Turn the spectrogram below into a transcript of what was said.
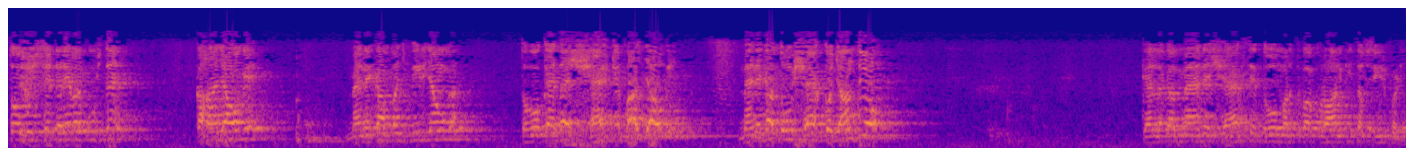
تو مجھ سے ڈرائیور پوچھتے ہیں کہاں جاؤ گے؟ میں نے کہا، پنجپیر جاؤں گا۔ تو وہ کہتا ہے، شہر کے پاس جاؤ گے۔ میں نے کہا، تم شیخ کو جانتے ہو؟ کہنے لگا، میں نے شیخ سے دو مرتبہ قرآن کی تفسیر پڑھی۔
